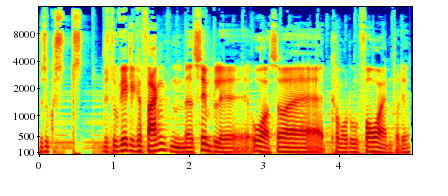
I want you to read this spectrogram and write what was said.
hvis du, kunne hvis du virkelig kan fange den med simple ord, så uh, kommer du foran på det.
